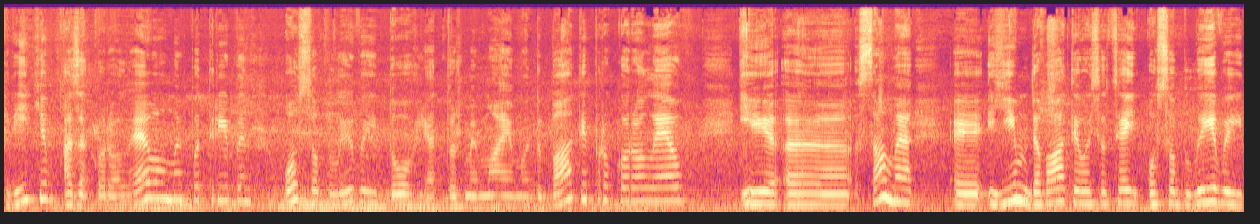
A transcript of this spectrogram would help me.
квітів, а за королевами потрібен особливий догляд. Тож ми маємо дбати про королев і е, саме е, їм давати ось оцей особливий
